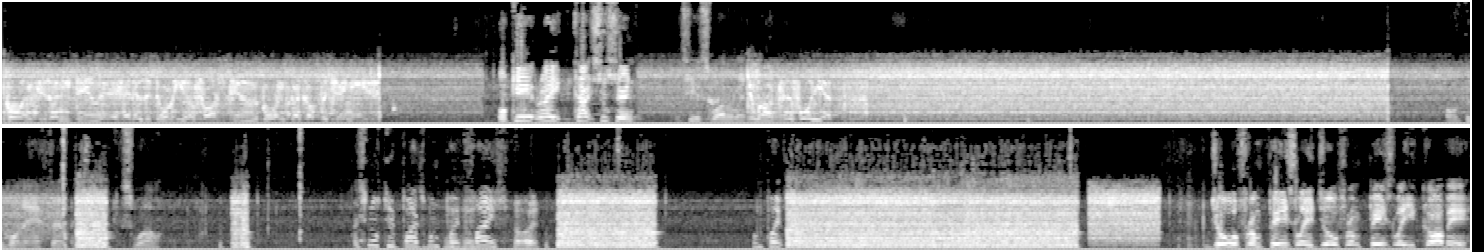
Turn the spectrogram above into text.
Go on, 'cause I need to head out the door here first to go and pick up the Chinese. Okay, right, catch you soon. See you swirling. Get back to the phone. I'll have to go on the FM and as well. It's not too bad, it's 1.5. Aye. 1.5. Joe from Paisley, Joe from Paisley, you copy.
